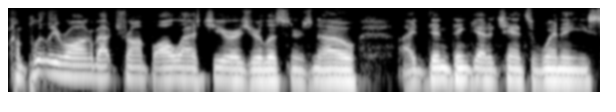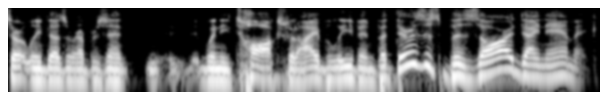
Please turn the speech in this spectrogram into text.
completely wrong about Trump all last year, as your listeners know. I didn't think he had a chance of winning. He certainly doesn't represent when he talks what I believe in. But there's this bizarre dynamic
